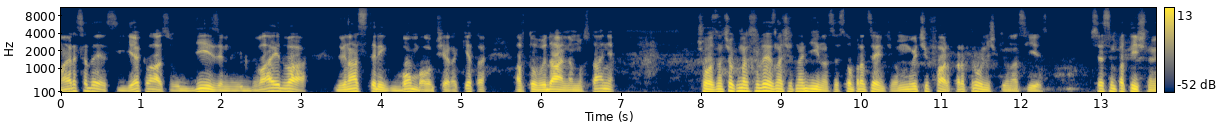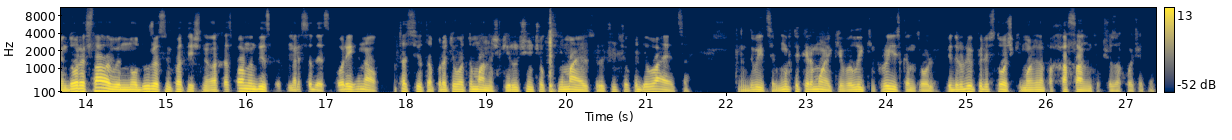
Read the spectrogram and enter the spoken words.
Mercedes Є-класу, дизельний, 2.2, 12 рік, бомба, вообще ракета, авто в ідеальному стані. Що, значок Mercedes, значить надійно, це 100%. Омивачі фар, паратронички у нас є. Все симпатично. Він до але дуже симпатичний. Легкосплавний диск, Mercedes, оригінал. Та світа, противотуманочки, ручничок знімається, ручничок одягається. Дивіться, мультикермо, яке велике, круїз контроль, під рулю пересточки, можна похасанити, якщо захочете.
